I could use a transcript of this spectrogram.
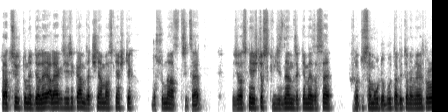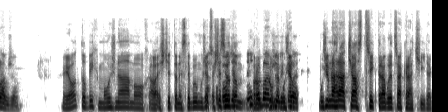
pracuji tu neděli, ale jak říkám, začínám vlastně až těch 18.30, takže vlastně, když to skvíznem, řekněme zase pro tu samou dobu, tak by to neměli problém, že jo? Jo, to bych možná mohl, ale ještě to neslibuju. Můžem, ještě si o tom pro, problém, že můžeme můžem nahrát část 3, která bude třeba kratší, tak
